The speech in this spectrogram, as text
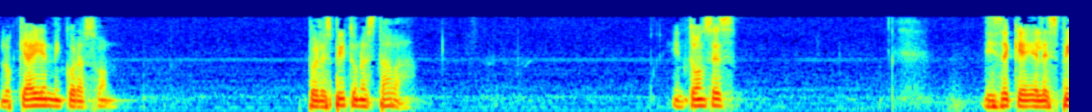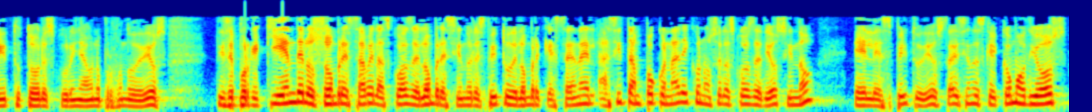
lo que hay en mi corazón. Pero el espíritu no estaba. Entonces, dice que el espíritu todo lo escudriña a uno profundo de Dios. Dice, porque ¿quién de los hombres sabe las cosas del hombre, siendo el espíritu del hombre que está en él? Así tampoco nadie conoce las cosas de Dios, sino el espíritu de Dios. Está diciendo es que como Dios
